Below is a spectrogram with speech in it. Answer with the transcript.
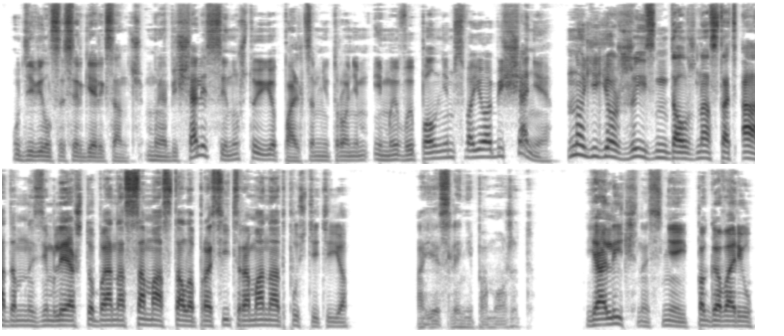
— удивился Сергей Александрович. «Мы обещали сыну, что ее пальцем не тронем, и мы выполним свое обещание. Но ее жизнь должна стать адом на земле, чтобы она сама стала просить Романа отпустить ее. А если не поможет? Я лично с ней поговорю.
